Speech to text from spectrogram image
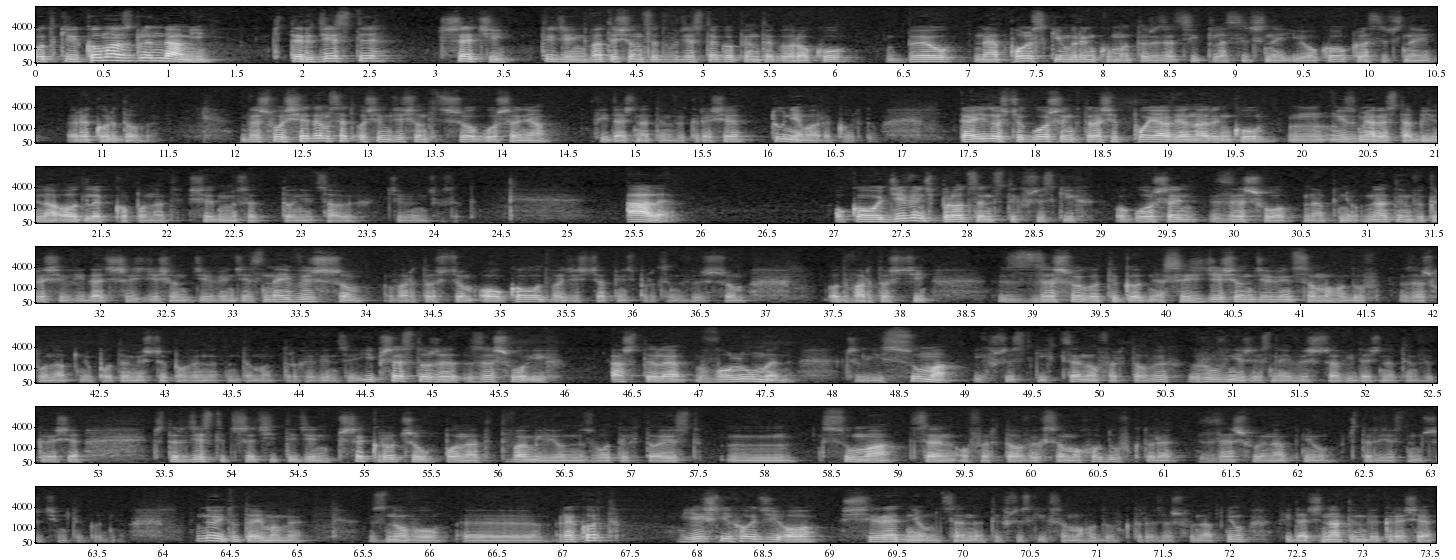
Pod kilkoma względami 43 tydzień 2025 roku był na polskim rynku motoryzacji klasycznej i okołoklasycznej rekordowy. Weszło 783 ogłoszenia, widać na tym wykresie, tu nie ma rekordu. Ta ilość ogłoszeń, która się pojawia na rynku mm, jest w miarę stabilna, od lekko ponad 700 do niecałych 900. Ale Około 9% z tych wszystkich ogłoszeń zeszło na pniu. Na tym wykresie widać 69 jest najwyższą wartością, o około 25% wyższą od wartości z zeszłego tygodnia. 69 samochodów zeszło na pniu. Potem jeszcze powiem na ten temat trochę więcej. I przez to, że zeszło ich aż tyle, wolumen, czyli suma ich wszystkich cen ofertowych również jest najwyższa, widać na tym wykresie. 43 tydzień przekroczył ponad 2 miliony złotych. To jest mm, suma cen ofertowych samochodów, które zeszły na pniu w 43 tygodniu. No i tutaj mamy znowu y, rekord. Jeśli chodzi o średnią cenę tych wszystkich samochodów, które zeszły na pniu, widać na tym wykresie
